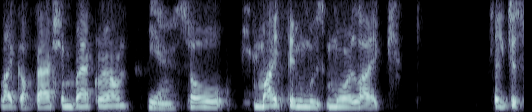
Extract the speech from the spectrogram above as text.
like a fashion background. Yeah. So my thing was more like like just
